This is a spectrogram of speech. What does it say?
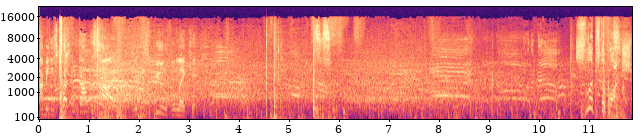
I mean, he's cutting down the side with these beautiful leg kicks. Slips the punch.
